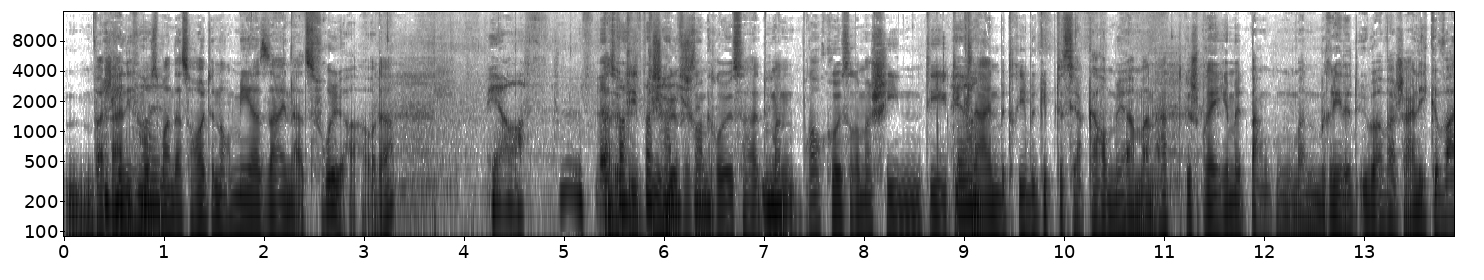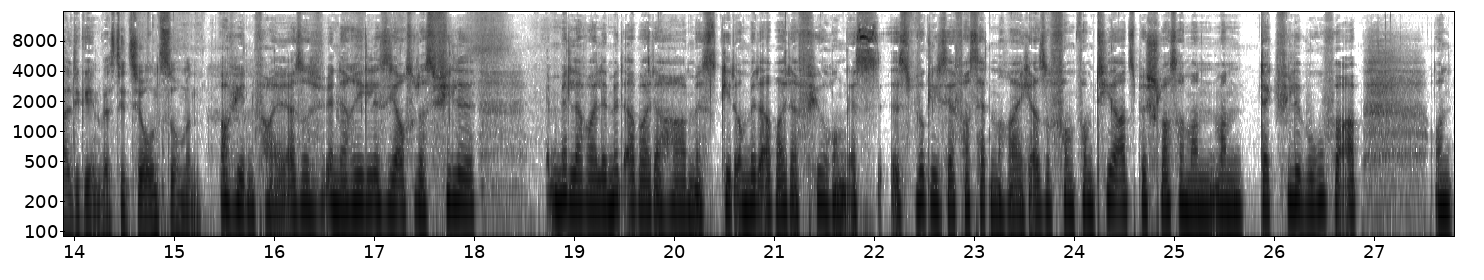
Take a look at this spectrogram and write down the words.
wahrscheinlich muss man das heute noch mehr sein als früher, oder? Ja, also die, die Höfe sind größer, mhm. man braucht größere Maschinen. Die, die ja. kleinen Betriebe gibt es ja kaum mehr. Man hat Gespräche mit Banken, man redet über wahrscheinlich gewaltige Investitionssummen. Auf jeden Fall. Also in der Regel ist es ja auch so, dass viele mittlerweile Mitarbeiter haben. Es geht um Mitarbeiterführung. Es ist wirklich sehr facettenreich. Also vom, vom Tierarzt bis Schlosser, man, man deckt viele Berufe ab. Und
